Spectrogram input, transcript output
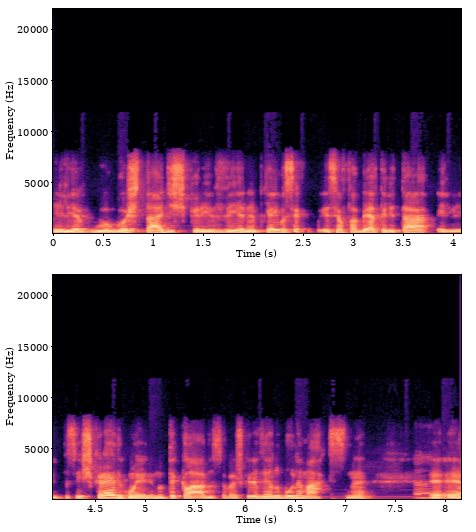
ele ia gostar de escrever, né? Porque aí você esse alfabeto ele tá, ele, você escreve com ele no teclado, você vai escrevendo Burle Marx, né? É, é, é,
